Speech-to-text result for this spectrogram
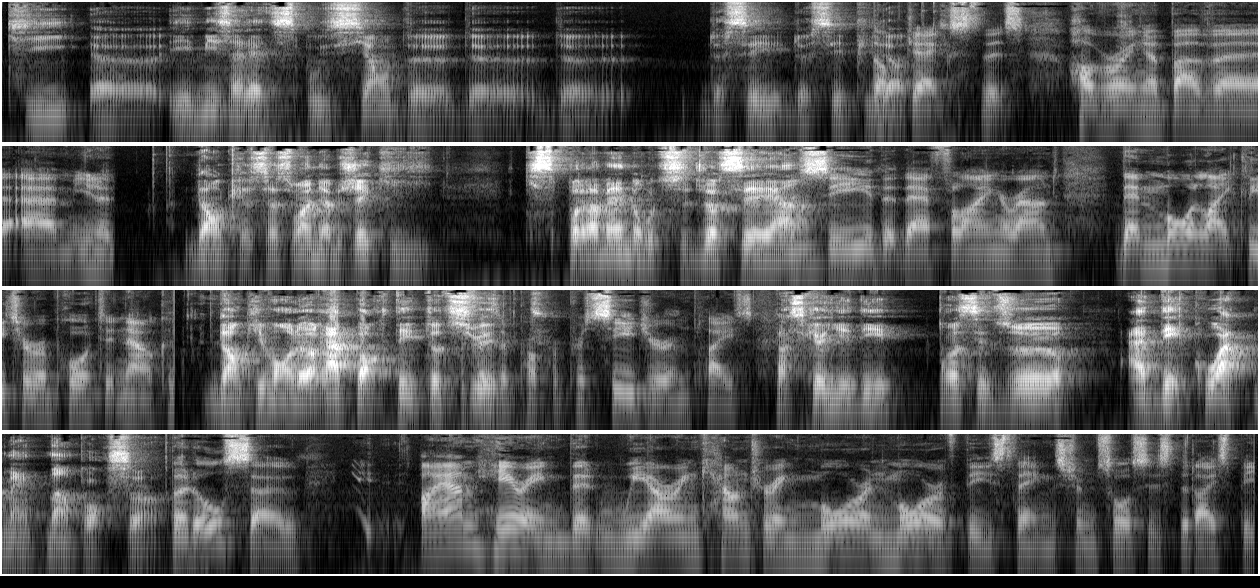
qui euh, est mise à la disposition de, de, de, de ces, de ces pilotes. objects that's hovering above a, um, you know, Donc, que ce soit un objet qui, qui se promène au-dessus de l'océan, sea that they're flying around, they're more likely to report it now because donc ils vont le rapporter tout de suite a proper procedure in place. parce qu'il y a des procédures adéquates maintenant pour ça. But also, I am hearing that we are encountering more and more of these things from sources that I speak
